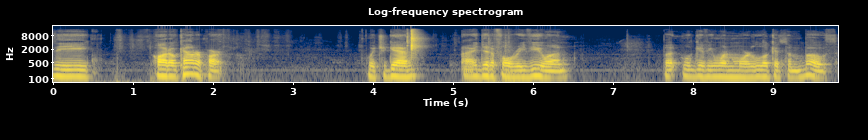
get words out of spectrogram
the auto counterpart, which again, I did a full review on, but we'll give you one more look at them both.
